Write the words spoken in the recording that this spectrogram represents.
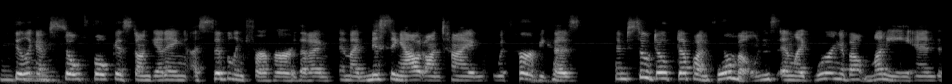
mm-hmm. feel like i'm mm-hmm. so focused on getting a sibling for her that i'm am i missing out on time with her? Because I'm so doped up on hormones and like worrying about money and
